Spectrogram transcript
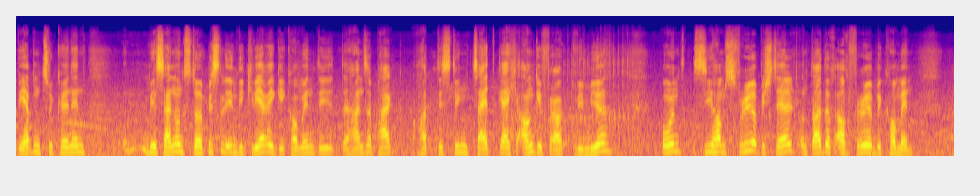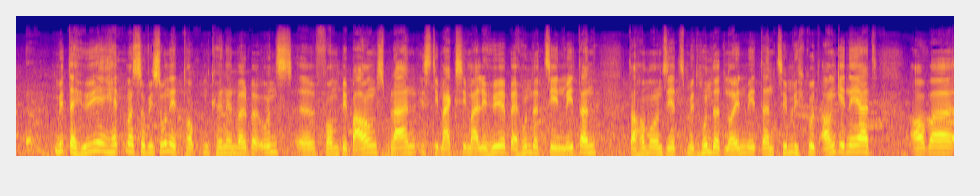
werben zu können wir sind uns da ein bisschen in die Quere gekommen. Die, der Hansapark hat das Ding zeitgleich angefragt wie mir und sie haben es früher bestellt und dadurch auch früher bekommen. Mit der Höhe hätte man sowieso nicht toppen können, weil bei uns äh, vom Bebauungsplan ist die maximale Höhe bei 110 Metern. Da haben wir uns jetzt mit 109 Metern ziemlich gut angenähert, aber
